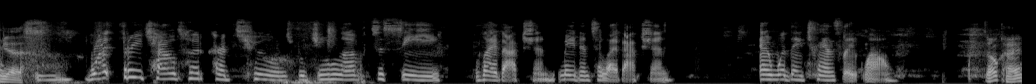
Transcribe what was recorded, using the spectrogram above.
Yes. what three childhood cartoons would you love to see live action, made into live action? And would they translate well? Okay.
